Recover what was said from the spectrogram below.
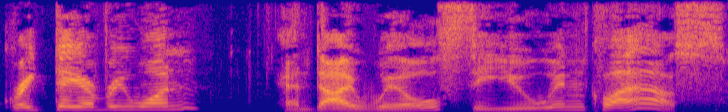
great day, everyone. And I will see you in class.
